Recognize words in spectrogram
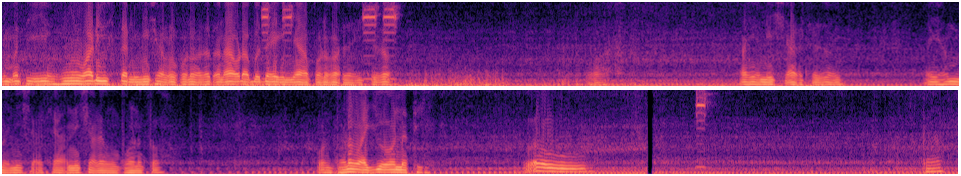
એમાંથી હું વાડી વિસ્તારની નિશાળમાં ભણવા જતો અને આવડા બધા ત્યાં ભણવા જાય છે. વાહ. અહીંયા નિશાળ છે જો. અહીંયા અમે નિશાળ છે. આ નિશાળે હું ભણતો. પણ ભણવા ગયો નથી. બહુ કા?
